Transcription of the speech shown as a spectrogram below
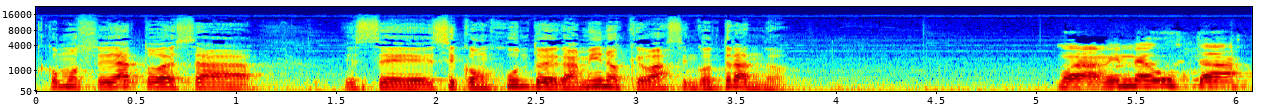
cómo se da todo esa, ese, ese conjunto de caminos que vas encontrando? Bueno, a mí me gusta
